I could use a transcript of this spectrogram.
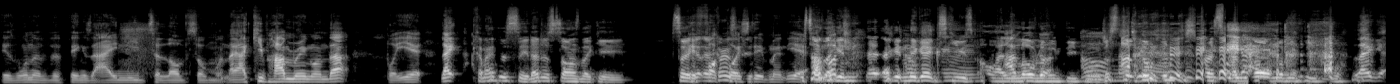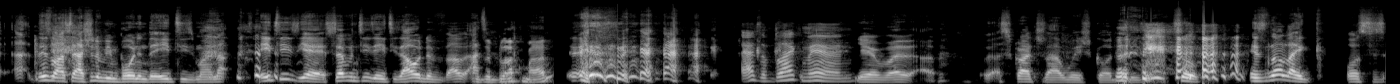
is one of the things that I need to love someone. Like I keep hammering on that, but yeah, like Can I just say that just sounds like a so a fuckboy statement. Yeah, It sounds I'm like not a, like a I'm nigga excuse. Oh, I I'm love not- loving people. Oh, just not don't, don't, don't stress. I love loving people. like uh, this is what I say. I should have been born in the eighties, man. Eighties, yeah, seventies, eighties. I would have. As a black man, As a black man. yeah, but uh, scratch that wish, God. Please. So it's not like what's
